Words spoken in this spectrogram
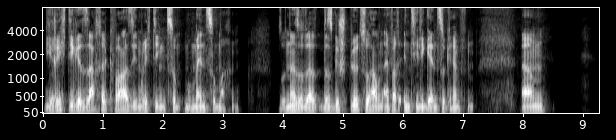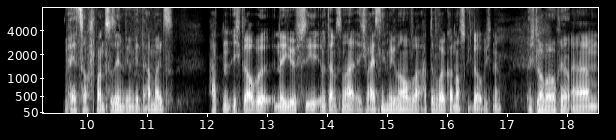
die richtige Sache quasi im richtigen zum Moment zu machen. So, ne, so das, das Gespür zu haben und einfach intelligent zu kämpfen. Ähm, Wäre jetzt auch spannend zu sehen, wen wir damals hatten. Ich glaube, in der UFC international, ich weiß nicht mehr genau, hatte Volkanowski, glaube ich, ne? Ich glaube auch, ja. Ähm,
